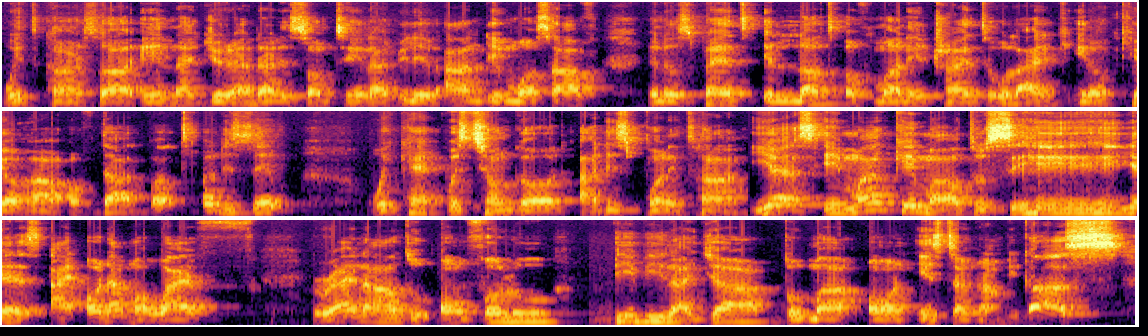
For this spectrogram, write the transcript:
with cancer in Nigeria. That is something I believe. And they must have, you know, spent a lot of money trying to like, you know, cure her of that. But all the same, we can't question God at this point in time. Yes, a man came out to say, yes, I order my wife right now to unfollow BBNaija Boma on Instagram because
